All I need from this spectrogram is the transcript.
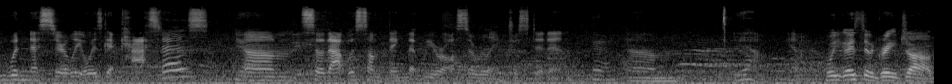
we wouldn't necessarily always get cast as. Yeah. Um, so that was something that we were also really interested in. Yeah. Um, yeah, yeah. Well, you guys did a great job.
